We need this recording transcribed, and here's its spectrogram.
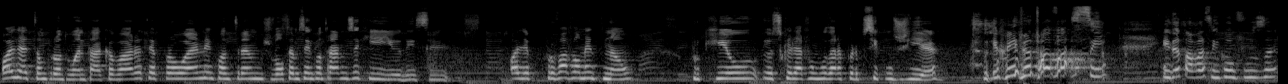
Olha, então pronto, o ano está a acabar, até para o ano encontramos, voltamos a encontrar-nos aqui. E eu disse-lhe: Olha, provavelmente não, porque eu, eu se calhar vou mudar para psicologia. Eu ainda estava assim, ainda estava assim confusa.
